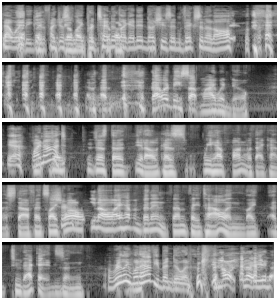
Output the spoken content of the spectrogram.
that would be good if I just like, like- pretended like, like- I didn't know she's in Vixen at all. That would be something I would do. yeah. Why not? Just to, you know, because we have fun with that kind of stuff. It's like, Sure. well, you know, I haven't been in Femme Fatale in like uh, two decades, and Oh, really? What have you been doing? you know, you know, you know,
